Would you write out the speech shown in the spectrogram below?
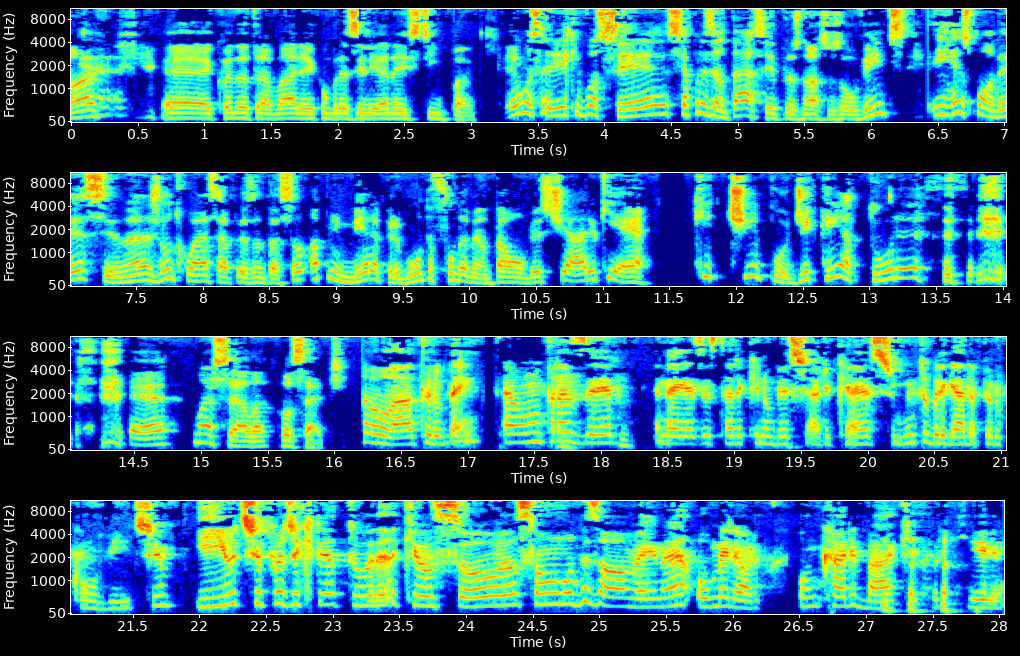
é, quando eu trabalho com brasiliana steampunk. Eu gostaria que você se apresentasse para os nossos ouvintes, ouvintes e respondesse, né, junto com essa apresentação, a primeira pergunta fundamental a um bestiário, que é que tipo de criatura é Marcela Rossetti? Olá, tudo bem? É um prazer, Enéas, estar aqui no Bestiário Cast. Muito obrigada pelo convite. E o tipo de criatura que eu sou, eu sou um lobisomem, né? Ou melhor, um caribaque, porque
